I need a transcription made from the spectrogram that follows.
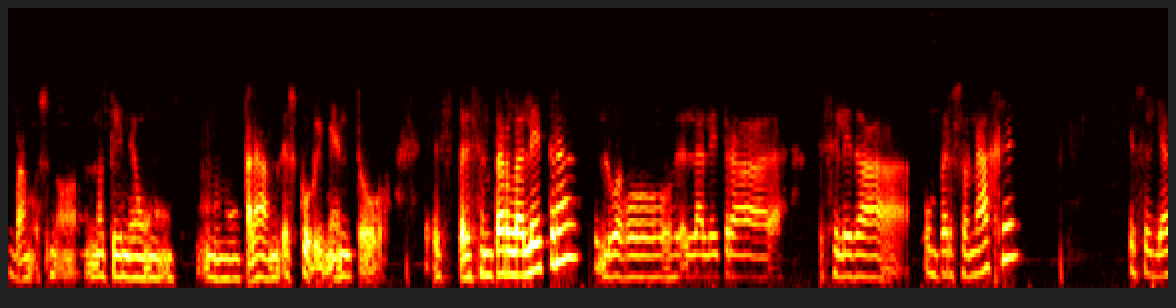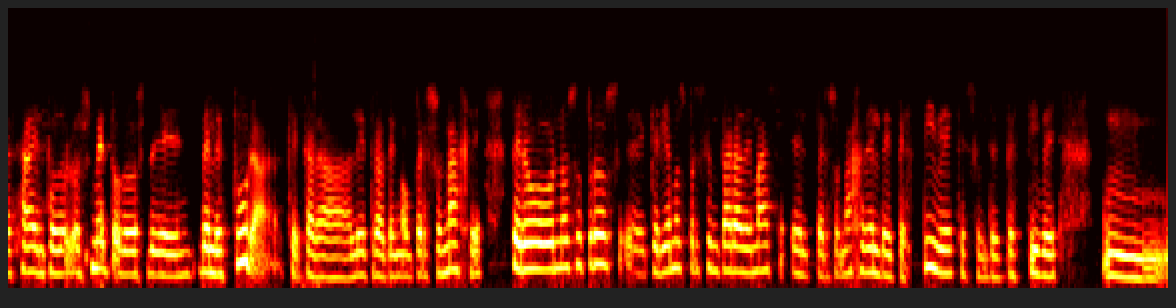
vamos, no, no tiene un, un gran descubrimiento, es presentar la letra, luego la letra se le da un personaje eso ya está en todos los métodos de, lectura, que cada letra tenga un personaje, pero nosotros eh, queríamos presentar además el personaje del detective, que es el detective mm,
